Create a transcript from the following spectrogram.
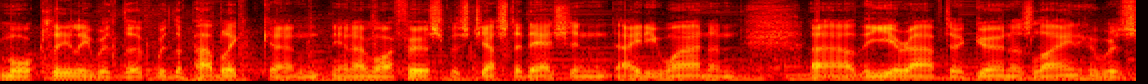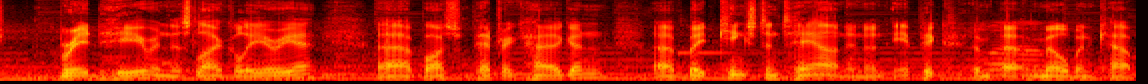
more clearly with the with the public. And you know, my first was Just a Dash in '81, and uh, the year after Gurner's Lane, who was bred here in this local area uh, by Sir Patrick Hogan, uh, beat Kingston Town in an epic um, uh, Melbourne Cup.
